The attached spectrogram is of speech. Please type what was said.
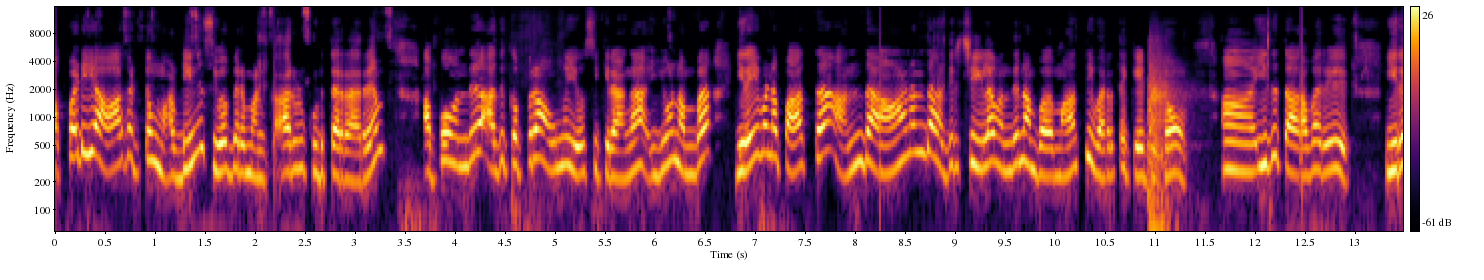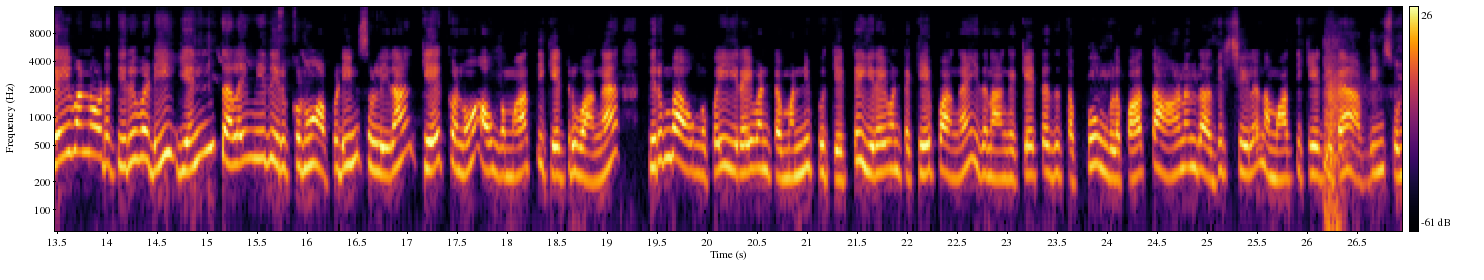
அப்படியே ஆகட்டும் அப்படின்னு சிவபெருமான் அருள் கொடுத்துட்றாரு அப்போ வந்து அதுக்கப்புறம் அவங்க யோசிக்கிறாங்க ஐயோ நம்ம இறைவனை பார்த்த அந்த ஆனந்த அதிர்ச்சியில வந்து நம்ம மாத்தி வரத்தை கேட்டுட்டோம். ஆஹ் இது தவறு. இறைவனோட திருவடி என் தலை மீது இருக்கணும் அப்படின்னு சொல்லி தான் கேட்கணும். அவங்க மாத்தி கேட்டுருவாங்க. திரும்ப அவங்க போய் இறைவன்கிட்ட மன்னிப்பு கேட்டு இறைவன்கிட்ட கேட்பாங்க. இதை நாங்க கேட்டது தப்பு. உங்களை பார்த்த ஆனந்த அதிர்ச்சியில நான் மாத்தி கேட்டுட்டேன் அப்படின்னு சொல்லி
